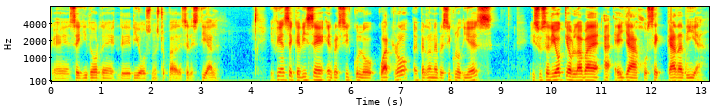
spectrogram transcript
eh, seguidor de, Dios, nuestro Padre Celestial. Y fíjense que dice el versículo 4, eh, perdón, el versículo 10, y sucedió que hablaba a ella a José cada día,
